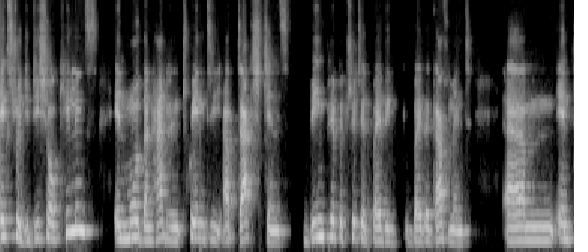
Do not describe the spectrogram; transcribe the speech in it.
extrajudicial killings and more than 120 abductions being perpetrated by the by the government. Um, and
